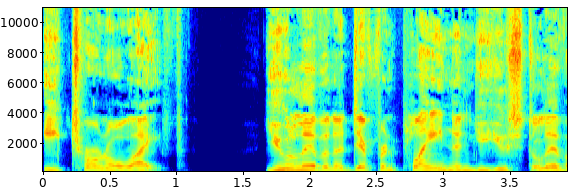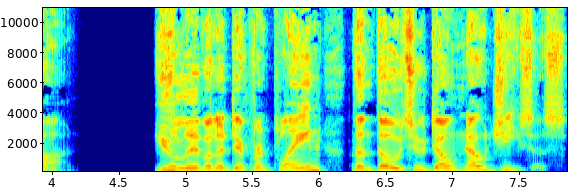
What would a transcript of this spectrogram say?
eternal life. You live in a different plane than you used to live on. You live on a different plane than those who don't know Jesus.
